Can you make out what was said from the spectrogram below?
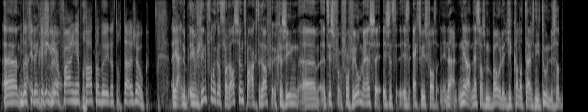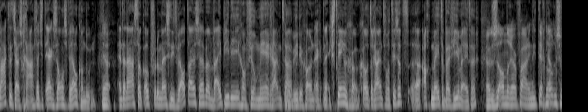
Ehm, Omdat nou, je denkt, als je die wel. ervaring hebt gehad, dan wil je dat toch thuis ook? Eh, Ja, in het in het begin vond ik dat verrassend, maar achteraf gezien, ehm, het is voor, voor veel mensen is het, is het echt zoiets van, nou, net zoals met boden, je kan het thuis niet doen. Dus dat maakt het juist gaaf dat je het ergens anders wel kan doen. Ja. En daarnaast ook, ook voor de mensen die het wel thuis hebben, wij bieden hier gewoon veel meer ruimte. Ja, we bieden gewoon echt een extreem gro- grote ruimte. Wat is het? Eh, 8 meter bij 4 meter. Ja, dus een andere ervaring. Die technologische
